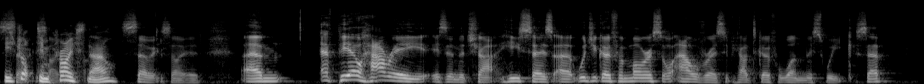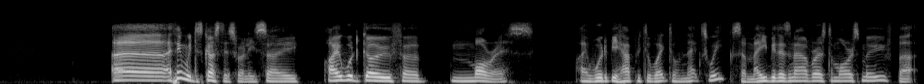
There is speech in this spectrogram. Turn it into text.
He's so dropped excited. in price now. So excited. Um, FPL Harry is in the chat. He says, uh, "Would you go for Morris or Alvarez if you had to go for one this week?" Seb. Uh, I think we discussed this really. So I would go for Morris. I would be happy to wait till next week. So maybe there's an Alvarez to Morris move, but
